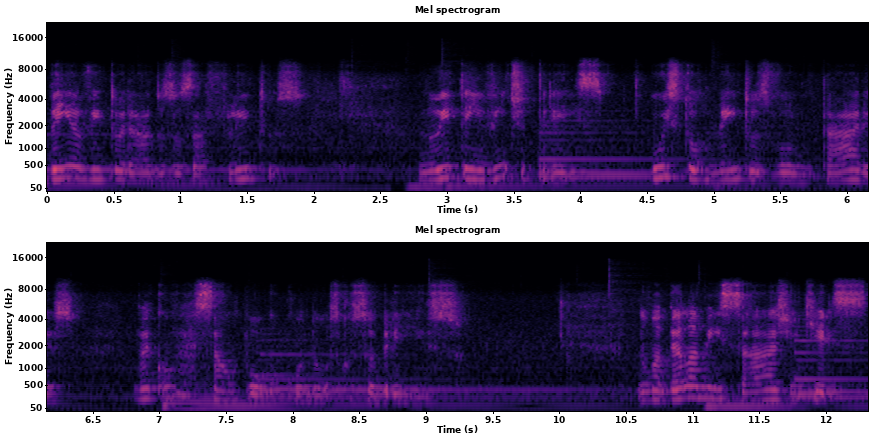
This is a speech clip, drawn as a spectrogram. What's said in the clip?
Bem-aventurados os aflitos, no item 23, os tormentos voluntários, vai conversar um pouco conosco sobre isso. Numa bela mensagem que eles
